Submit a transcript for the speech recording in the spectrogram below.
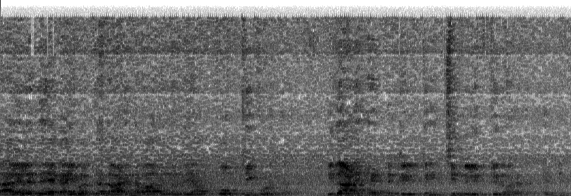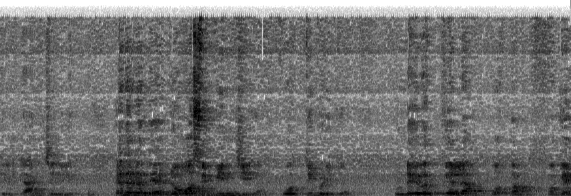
തലയിൽ എന്ത് ചെയ്യുക കൈവെക്കുക താടിന്റെ ഭാഗത്ത് എന്ത് ചെയ്യാം? പൊക്കി കൊടുക്കുക. ഇതാണ് ഹെഡ് ടിൽറ്റ് ചിന്ന് ലിഫ്റ്റ് എന്ന് പറയുന്നത്. ഹെഡ് ടിൽറ്റ് ആണ് ചിന്ന് ലിഫ്റ്റ് എന്നിട്ട് എന്ത് ചെയ്യുക നോസ് പിൻ ചെയ്യുക. പൊത്തി പിടിക്കുക. ഉണ്ടെങ്കിൽ വെക്കുകയല്ല പൊത്തണം. ഓക്കെ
